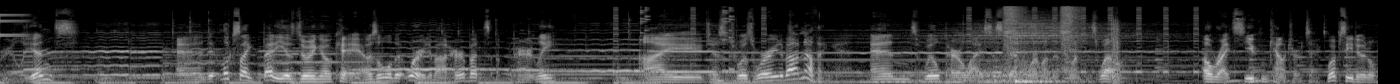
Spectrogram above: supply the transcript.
Brilliant. And it looks like Betty is doing okay. I was a little bit worried about her, but apparently I just was worried about nothing. And we'll paralyze this death worm on this one as well. Oh, right, so you can counterattack. Whoopsie doodle.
